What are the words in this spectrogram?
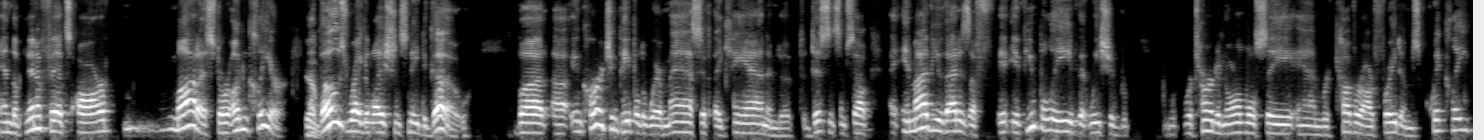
and the benefits are modest or unclear. Yeah. Now, those regulations need to go, but uh, encouraging people to wear masks if they can and to, to, distance themselves, in my view, that is a. If you believe that we should return to normalcy and recover our freedoms quickly,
